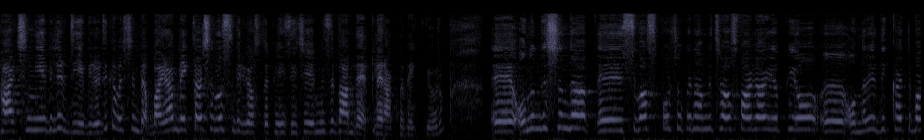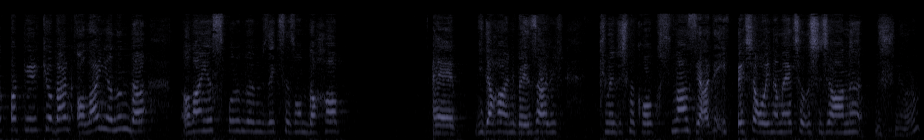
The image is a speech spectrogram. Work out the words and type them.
perçinleyebilir diyebilirdik ama şimdi Bayram Bektaş'la nasıl bir Göztepe izleyeceğimizi ben de merakla bekliyorum. E, onun dışında e, Sivas Spor çok önemli transferler yapıyor. E, onlara dikkatli bakmak gerekiyor. Ben Alanya'nın da Alanya Spor'un da önümüzdeki sezon daha e, bir daha hani benzer bir küme düşme korkusundan ziyade ilk beşe oynamaya çalışacağını düşünüyorum.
